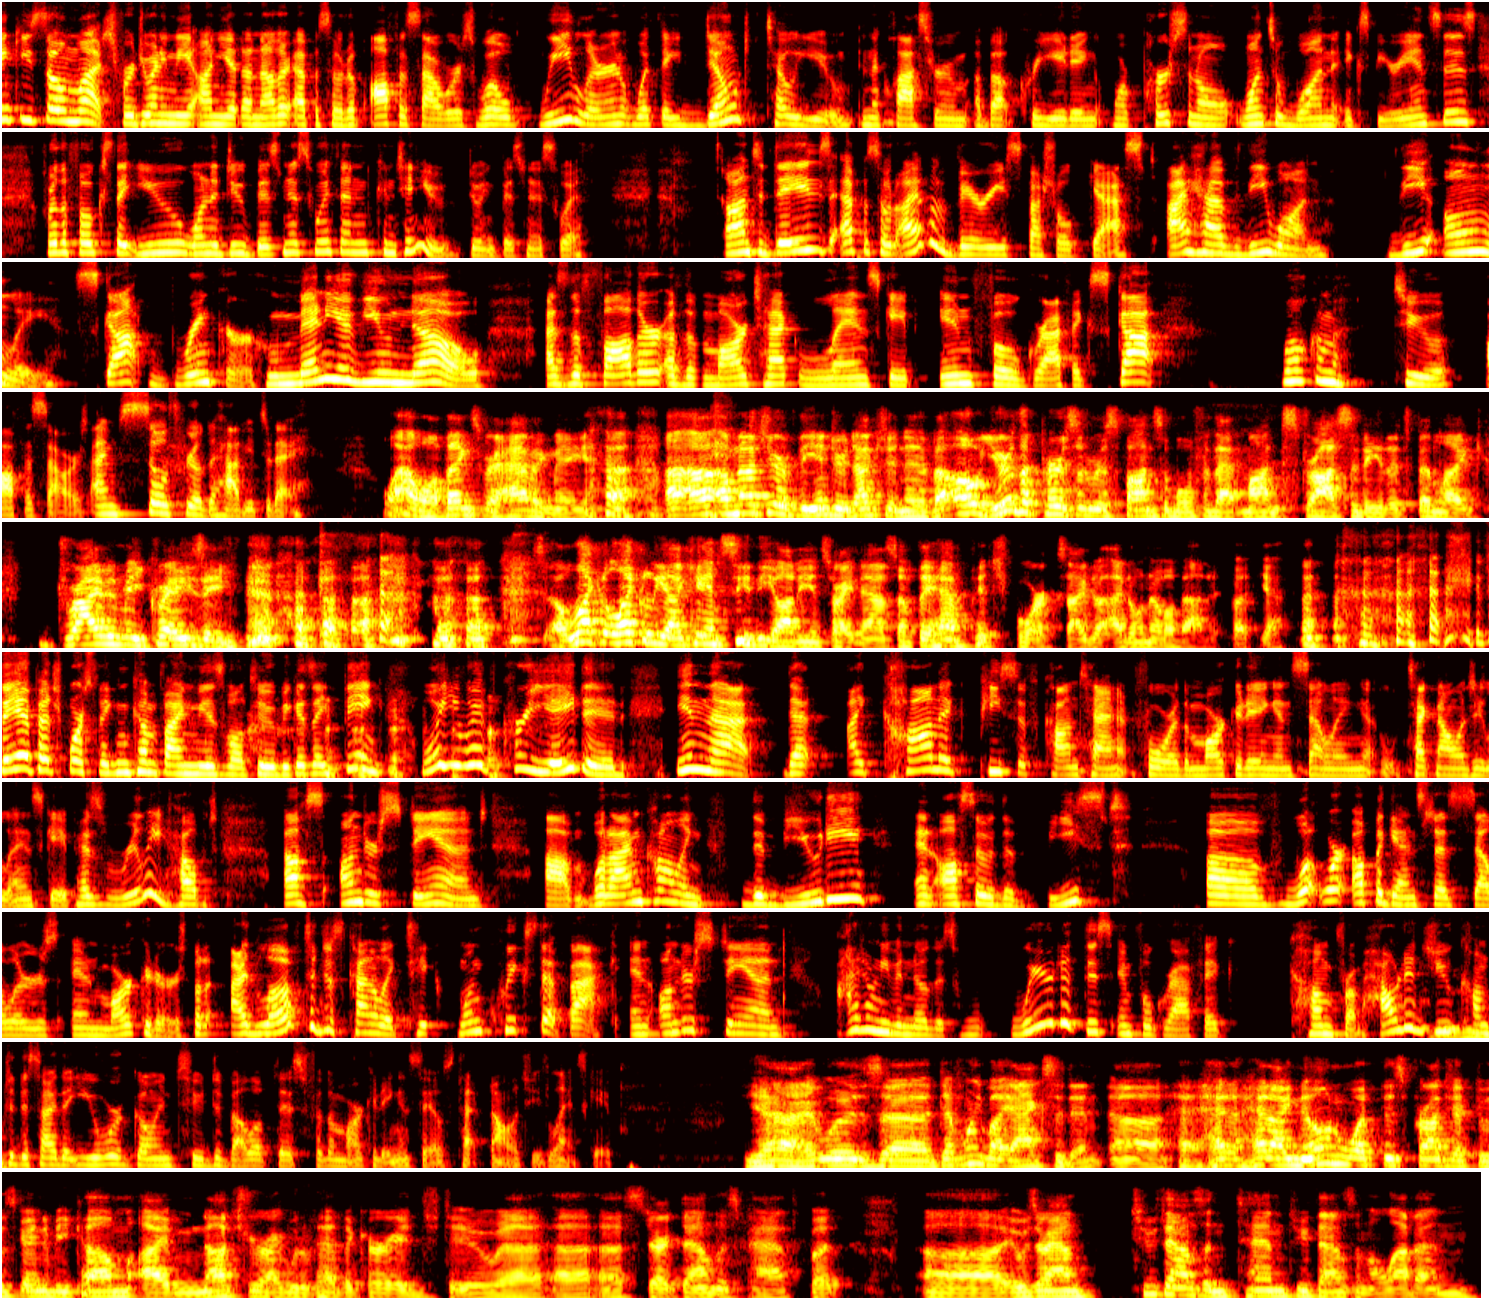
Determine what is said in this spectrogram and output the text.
thank you so much for joining me on yet another episode of Office Hours. Well, we learn what they don't tell you in the classroom about creating more personal one to one experiences for the folks that you want to do business with and continue doing business with. On today's episode, I have a very special guest. I have the one, the only Scott Brinker, who many of you know as the father of the Martech landscape infographic. Scott, welcome to Office Hours. I'm so thrilled to have you today. Wow, well, thanks for having me. I, am not sure if the introduction is, but oh, you're the person responsible for that monstrosity that's been like driving me crazy. so luck, luckily, I can't see the audience right now. So if they have pitchforks, I, I don't know about it, but yeah. if they have pitchforks, they can come find me as well too, because I think what you have created in that that iconic piece of content for the marketing and selling technology landscape has really helped us understand um, what I'm calling the beauty and also the beast of what we're up against as sellers and marketers. But I'd love to just kind of like take one quick step back and understand I don't even know this. Where did this infographic come from? How did you come hmm. to decide that you were going to develop this for the marketing and sales technologies landscape? Yeah, it was uh, definitely by accident. Uh, had, had I known what this project was going to become, I'm not sure I would have had the courage to uh, uh, uh start down this path. But uh, it was around 2010, 2011.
